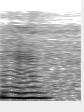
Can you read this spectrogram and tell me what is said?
Mhm.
